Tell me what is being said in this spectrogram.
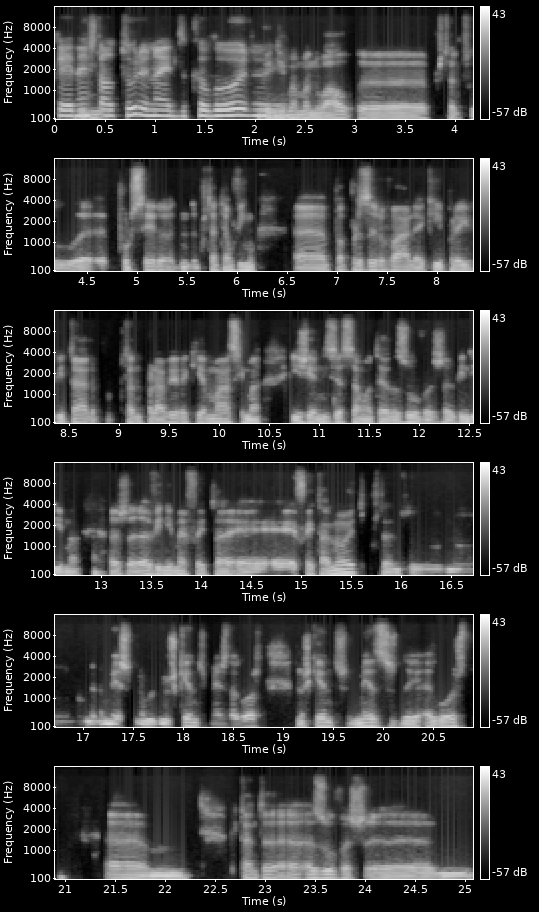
que é nesta altura, não é? De calor. Vindima manual, uh, portanto, uh, por ser, portanto, é um vinho uh, para preservar aqui, para evitar, portanto, para haver aqui a máxima higienização até das uvas, a vindima, a, vindima é feita, é, é, feita à noite, portanto, no, no mês, no, nos quentes meses de agosto, nos quentes meses de agosto, um, portanto, a, as uvas uh,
